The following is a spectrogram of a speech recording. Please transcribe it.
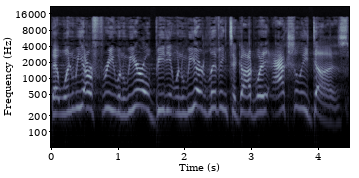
that when we are free, when we are obedient, when we are living to God, what it actually does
